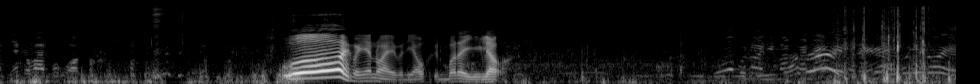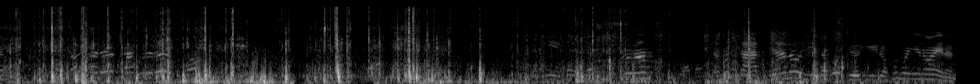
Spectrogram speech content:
านแยกกับบ้านพวกออก โอ้ยพอยังหน่อยวันนี้เอาขึ้นบ่ได้อีกแล้วเนี้ยเนาะอีกแต่พวกถืออีกดอกขึ้นมาน้อยนั่น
